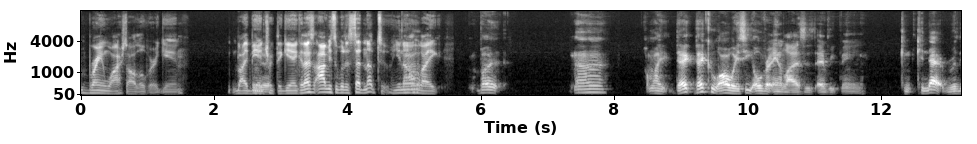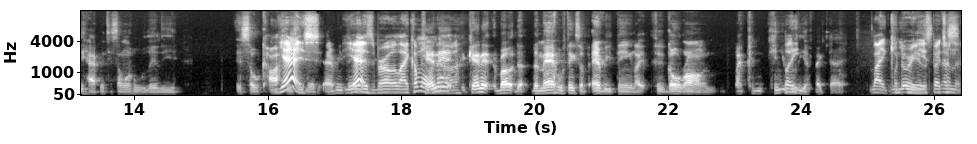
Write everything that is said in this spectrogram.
brainwashed all over again, like being Yeah. tricked again. Because that's obviously what it's setting up to. You know, Uh, like but nah, I'm like Dek Deku always he overanalyzes everything. Can can that really happen to someone who literally is so cautious Yes. everything? yes, bro. Like, come on, Can now. it? Can it, bro? The, the man who thinks of everything like could go wrong. Like, can can you But he- really affect that? Like, can you Midoriya really is- expect him to?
